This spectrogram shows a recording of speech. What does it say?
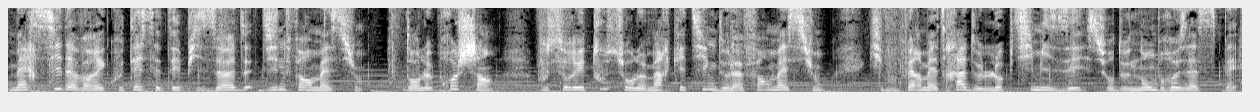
Merci d'avoir écouté cet épisode d'Information. Dans le prochain, vous saurez tout sur le marketing de la formation qui vous permettra de l'optimiser sur de nombreux aspects.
